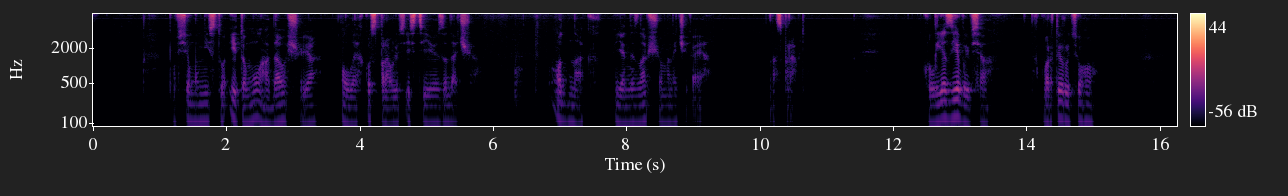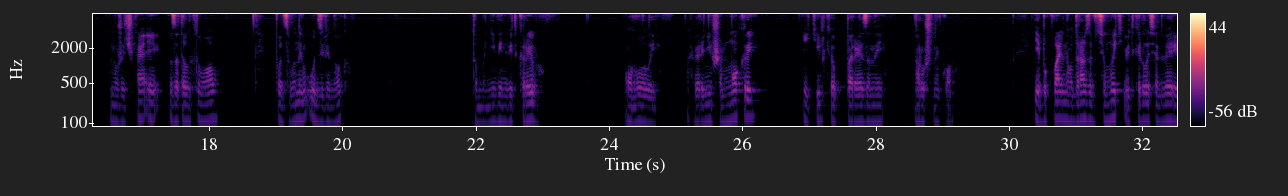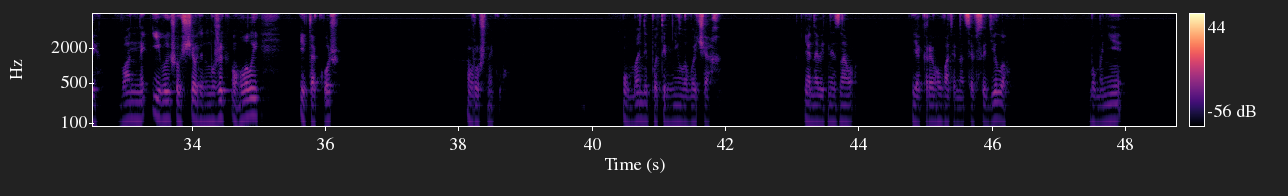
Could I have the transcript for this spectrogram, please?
по всьому місту, і тому гадав, що я легко справлюсь із цією задачею. Однак я не знав, що мене чекає насправді. Коли я з'явився в квартиру цього мужичка і зателефонував, подзвонив у дзвінок, то мені він відкрив голий, а верніше мокрий і тільки обперезаний рушником. І буквально одразу в цю мить відкрилися двері ванни, і вийшов ще один мужик голий і також в рушнику. У мене потемніло в очах. Я навіть не знав, як реагувати на це все діло, бо мені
